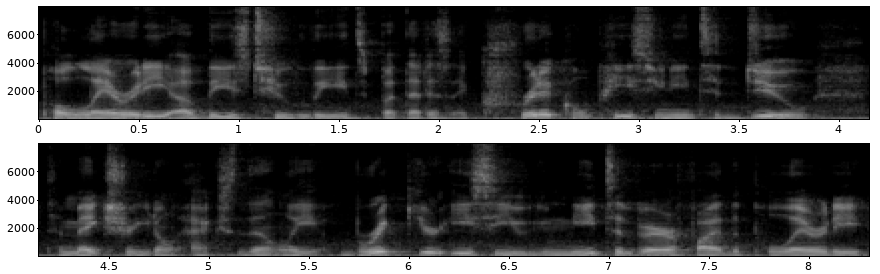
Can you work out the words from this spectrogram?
polarity of these two leads, but that is a critical piece you need to do to make sure you don't accidentally brick your ECU. You need to verify the polarity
